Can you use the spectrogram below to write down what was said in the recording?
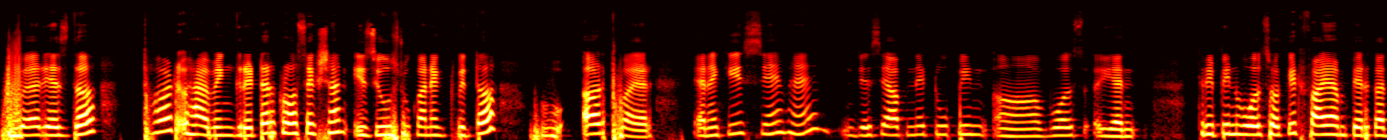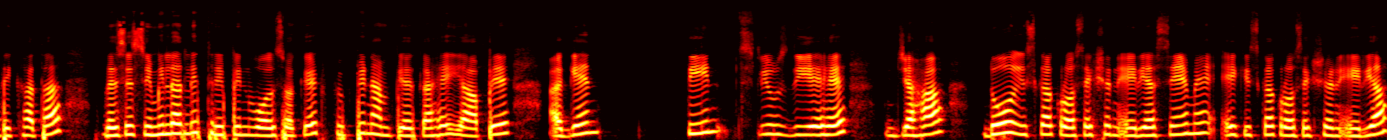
whereas the third having greater cross section is used to connect with the earth wire यानी कि सेम है जैसे आपने टू पिन वॉल्स या three pin wall socket five ampere का देखा था। वैसे similarly three pin wall socket fifteen ampere का है। यहाँ पे अगेन तीन स्लीव्स दिए हैं, जहाँ दो इसका क्रॉस सेक्शन एरिया सेम है, एक इसका क्रॉस सेक्शन एरिया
